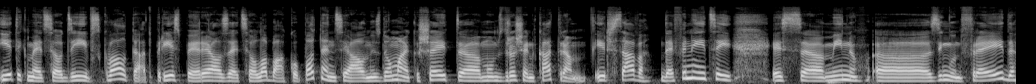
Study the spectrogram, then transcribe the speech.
ietekmēt savu dzīves kvalitāti, par iespēju realizēt savu labāko potenciālu. Un es domāju, ka šeit uh, mums droši vien katram ir sava definīcija. Es uh, minu uh, Zigmundu Freida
